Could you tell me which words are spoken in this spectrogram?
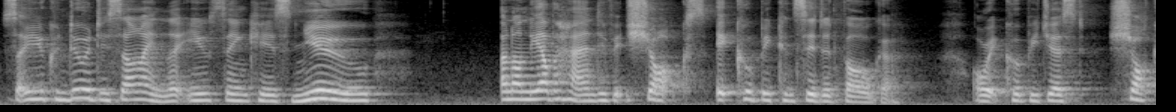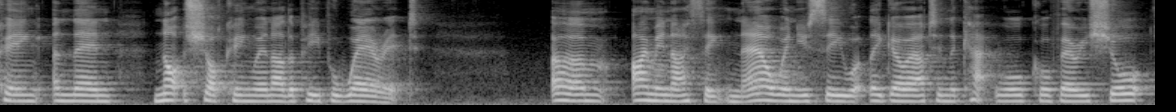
So you can do a design that you think is new, and on the other hand, if it shocks, it could be considered vulgar, or it could be just shocking and then not shocking when other people wear it. Um, I mean, I think now when you see what they go out in the catwalk or very short,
